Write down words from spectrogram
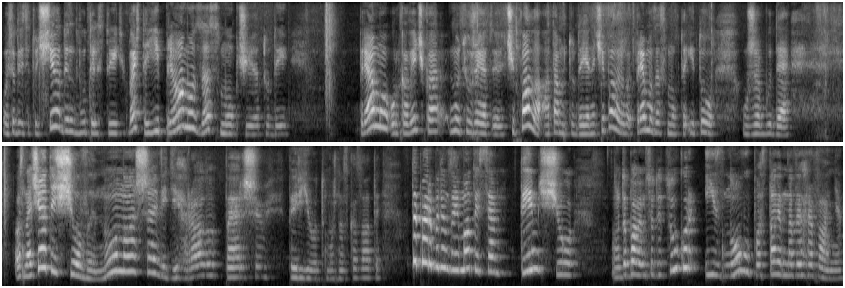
ось дивіться, тут ще один бутель стоїть. Бачите, її прямо засмокчує туди. Прямо рукавичка, ну цю вже я е, чіпала, а там туди я не чіпала, прямо засмокта. І то вже буде означати, що вино наше відіграло перший період, можна сказати. Тепер будемо займатися тим, що додамо сюди цукор і знову поставимо на вигравання.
